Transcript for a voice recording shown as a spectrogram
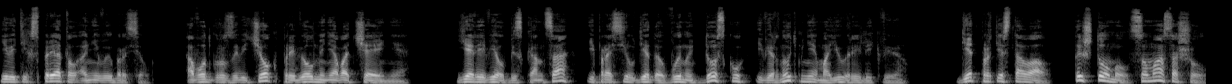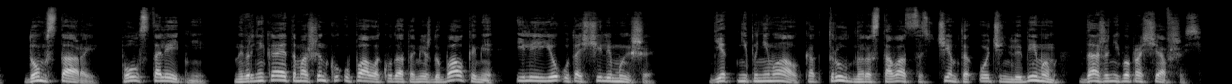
я ведь их спрятал, а не выбросил. А вот грузовичок привел меня в отчаяние. Я ревел без конца и просил деда вынуть доску и вернуть мне мою реликвию. Дед протестовал. «Ты что, мол, с ума сошел? Дом старый, полстолетний. Наверняка эта машинка упала куда-то между балками или ее утащили мыши. Дед не понимал, как трудно расставаться с чем-то очень любимым, даже не попрощавшись.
